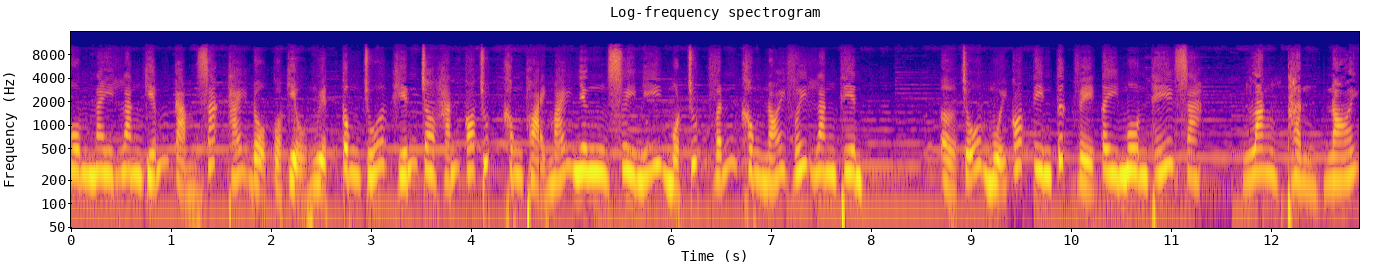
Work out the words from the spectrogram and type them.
Hôm nay Lăng Kiếm cảm giác thái độ của Kiểu Nguyệt công chúa khiến cho hắn có chút không thoải mái nhưng suy nghĩ một chút vẫn không nói với Lăng Thiên. Ở chỗ mũi có tin tức về Tây Môn thế ra. Lăng thần nói.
